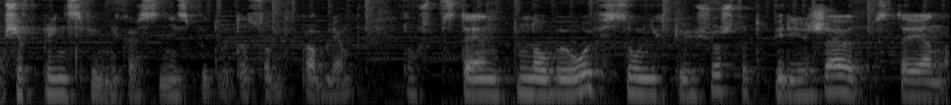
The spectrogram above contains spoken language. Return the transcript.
Вообще, в принципе, мне кажется, не испытывают особых проблем. Потому что постоянно новые офисы у них, то еще что-то переезжают постоянно.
